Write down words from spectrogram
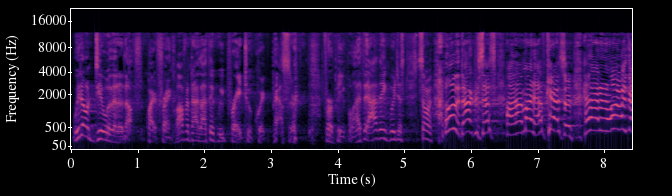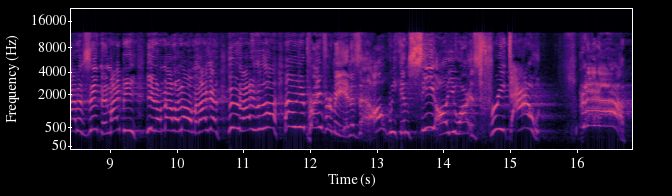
We don't deal with it enough, quite frankly. Oftentimes, I think we pray too quick, Pastor, for people. I, th- I think we just, someone, oh, the doctor says I, I might have cancer, and I don't know, I got a zit, and it might be, you know, melanoma, and I got, oh, you pray for me. And it's all we can see, all you are is freaked out. Ah!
